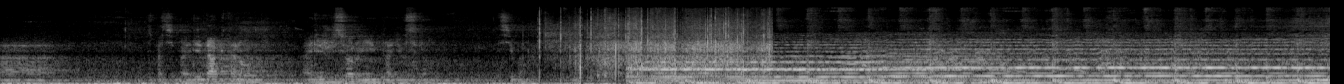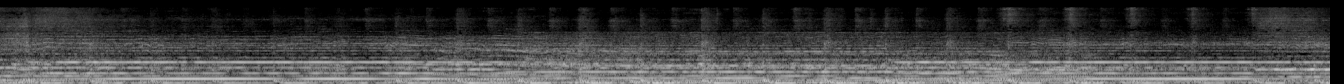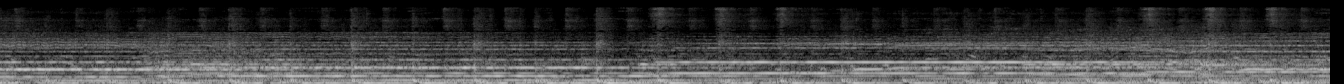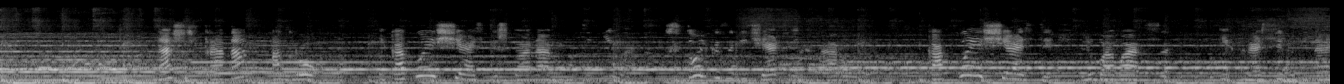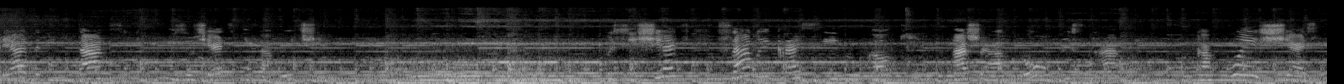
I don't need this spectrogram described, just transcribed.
А, Спасибо редактору, режиссеру и продюсеру. Спасибо. Замечательных народов. Какое счастье любоваться их красивыми нарядами, танцами, изучать их обычаи. Посещать самые красивые уголки нашей огромной страны. Какое счастье!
